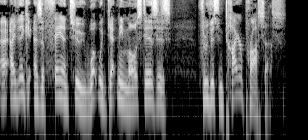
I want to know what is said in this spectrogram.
I, I think as a fan too, what would get me most is is through this entire process.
